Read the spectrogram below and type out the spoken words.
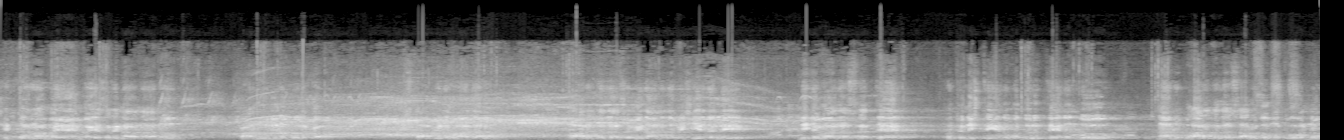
ಸಿದ್ದರಾಮಯ್ಯ ಎಂಬ ಹೆಸರಿನ ನಾನು ಕಾನೂನಿನ ಮೂಲಕ ಸ್ಥಾಪಿತವಾದ ಭಾರತದ ಸಂವಿಧಾನದ ವಿಷಯದಲ್ಲಿ ನಿಜವಾದ ಶ್ರದ್ಧೆ ಮತ್ತು ನಿಷ್ಠೆಯನ್ನು ಹೊಂದಿರುತ್ತೇನೆಂದು ನಾನು ಭಾರತದ ಸಾರ್ವಭೌಮತ್ವವನ್ನು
